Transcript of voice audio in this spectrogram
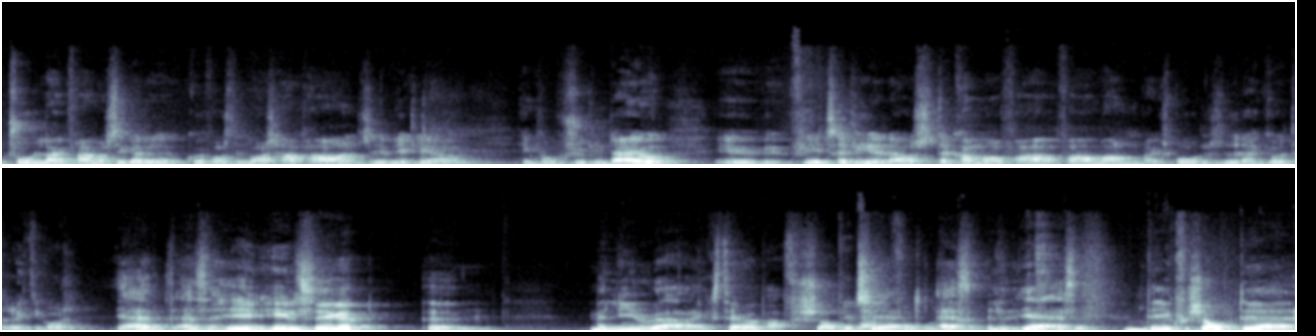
utrolig langt frem, og sikkert øh, kunne jeg forestille dig også har poweren til virkelig at hænge på på cyklen. Der er jo øh, flere triatleter, der også der kommer fra, fra mountainbikesporten osv., der har gjort det rigtig godt. Ja, altså he, helt sikkert. Øhm, men lige nu der er Xterra bare for sjov er til for at... fokus, ja. altså, ja, altså, det er ikke for sjov, det er...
